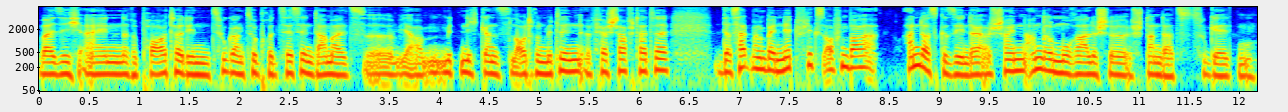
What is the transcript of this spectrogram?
weil sich ein Reporter den Zugang zur Prinzessin damals äh, ja mit nicht ganz lauteren Mitteln äh, verschafft hatte. Das hat man bei Netflix offenbar anders gesehen. Da scheinen andere moralische Standards zu gelten.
